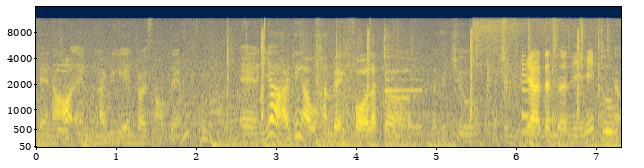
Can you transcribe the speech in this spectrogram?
stand out and I really enjoy some of them. And yeah, I think I will come back for like a like a chill session. Yeah, definitely. Me too. Yeah.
